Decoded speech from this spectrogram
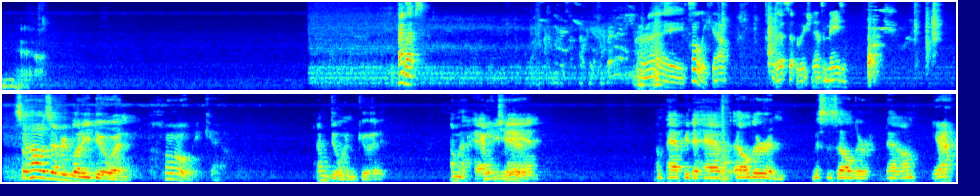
Yeah. Holy cow. That separation, that's amazing. So how's everybody doing? Holy cow. I'm doing good. I'm a happy Me too. man. I'm happy to have Elder and Mrs. Elder down. Yeah.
